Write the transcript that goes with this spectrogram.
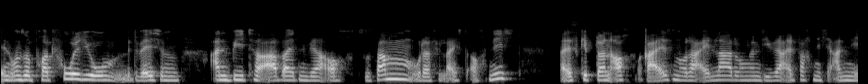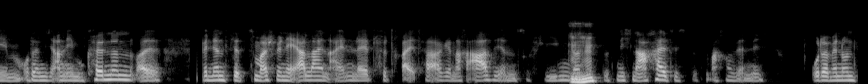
in unser Portfolio, mit welchem Anbieter arbeiten wir auch zusammen oder vielleicht auch nicht. Weil es gibt dann auch Reisen oder Einladungen, die wir einfach nicht annehmen oder nicht annehmen können, weil wenn uns jetzt zum Beispiel eine Airline einlädt, für drei Tage nach Asien zu fliegen, dann mhm. ist das nicht nachhaltig, das machen wir nicht. Oder wenn uns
